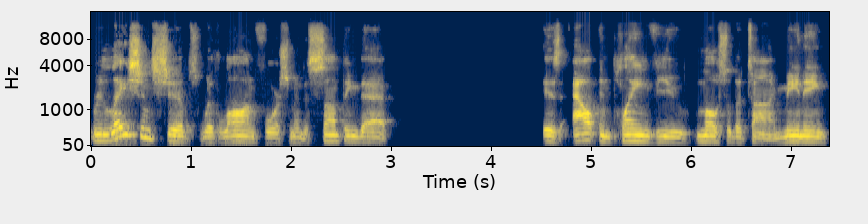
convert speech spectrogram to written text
relationships with law enforcement is something that is out in plain view most of the time, meaning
